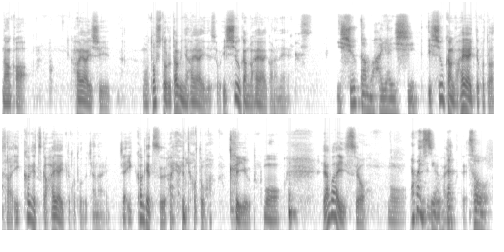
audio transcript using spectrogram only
なんか早いしもう年取るたびに早いですよ。1週間が早いからね。1週間も早いし。1週間が早いってことはさ1ヶ月が早いってことじゃない？じゃあ1ヶ月早いってことは？っていう。もうやばいっすよ。もうやばいっすよ。一年早くて。そう。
